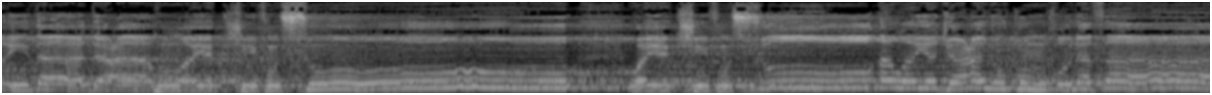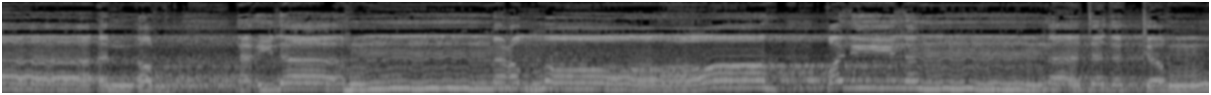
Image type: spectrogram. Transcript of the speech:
إذا دعاه ويكشف السوء ويكشف السوء ويجعلكم خلفاء الأرض. أإله مع الله؟ قليلا ما تذكرون.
